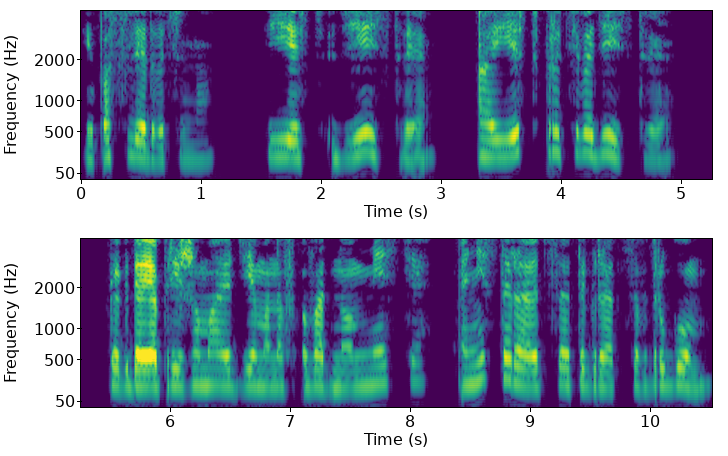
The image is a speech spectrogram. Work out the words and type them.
и последовательно. Есть действие, а есть противодействие. Когда я прижимаю демонов в одном месте, они стараются отыграться в другом.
